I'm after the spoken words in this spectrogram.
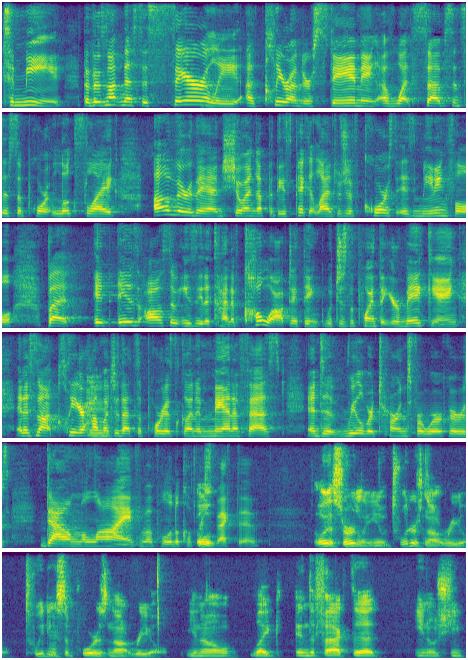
to me, that there's not necessarily a clear understanding of what substantive support looks like other than showing up at these picket lines, which of course is meaningful, but it is also easy to kind of co opt, I think, which is the point that you're making. And it's not clear how mm. much of that support is going to manifest into real returns for workers down the line from a political perspective. Oh, oh yeah, certainly. You know, Twitter's not real. Tweeting support is not real. You know, like, and the fact that, you know, she,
